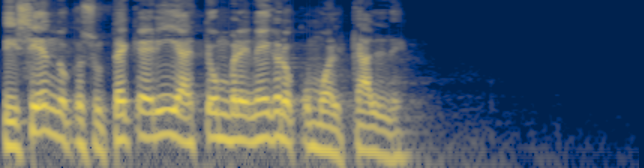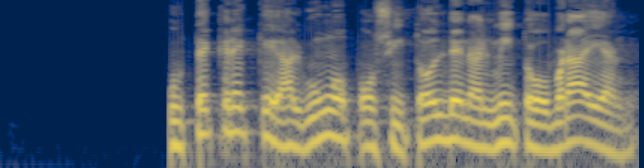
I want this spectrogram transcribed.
diciendo que si usted quería a este hombre negro como alcalde, ¿usted cree que algún opositor de Nalmito, O'Brien,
